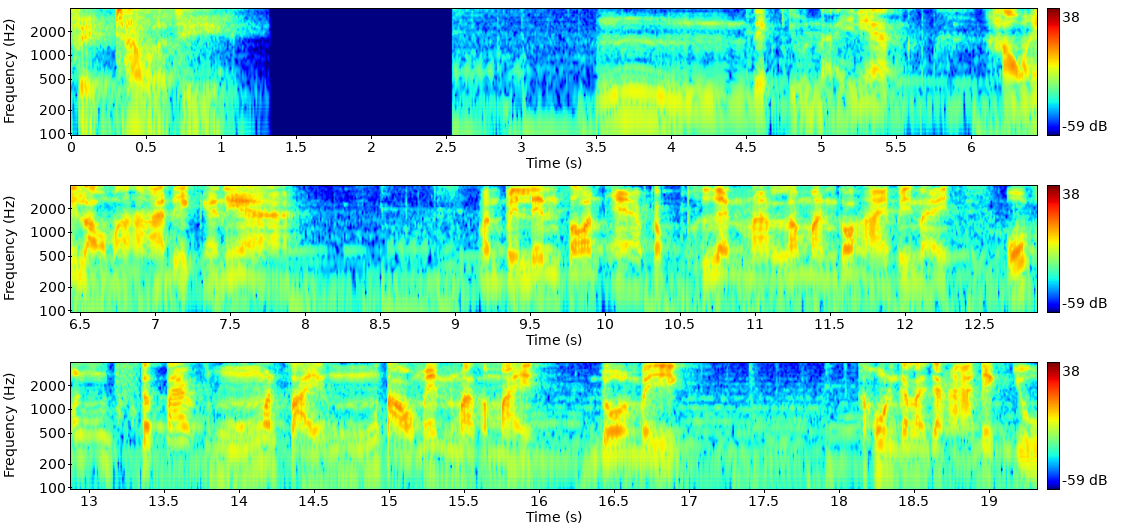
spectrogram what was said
Fatality. อืม เด็กอยู่ไหนเนี่ย เขาให้เรามาหาเด็กไงเนี่ย มันไปเล่นซ่อนแอบกับเพื่อนมันแล้วมันก็หายไปไหน โอ้มันจะแตะหูมันใส่หูเต่าเม่นมาทำไม โดนไปอีกก็คุณกำลังจะหาเด็กอยู่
